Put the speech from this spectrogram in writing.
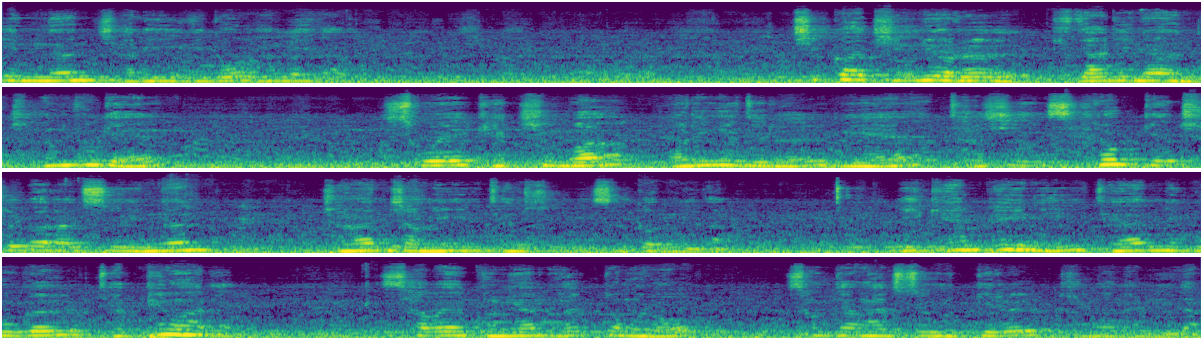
있는 자리이기도 합니다. 치과 진료를 기다리는 전국의 소외 계층과 어린이들을 위해 다시 새롭게 출발할 수 있는 전환점이 될 수 있을 겁니다. 이 캠페인이 대한민국을 대표하는 사회 공연 활동으로 성장할 수 있기를 기원합니다.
